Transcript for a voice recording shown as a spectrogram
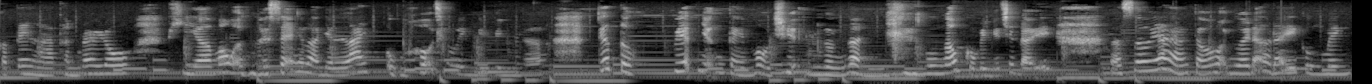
có tên là Thuần Radio. Thì uh, mong mọi người sẽ là nhấn like ủng hộ cho mình để mình uh, tiếp tục viết những cái mẩu chuyện ngớ ngẩn ngu ngốc của mình ở trên đấy. Và so yeah cảm ơn mọi người đã ở đây cùng mình.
